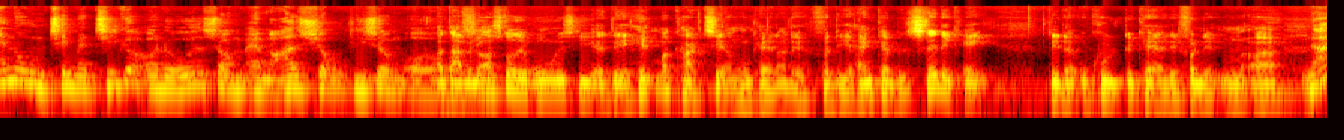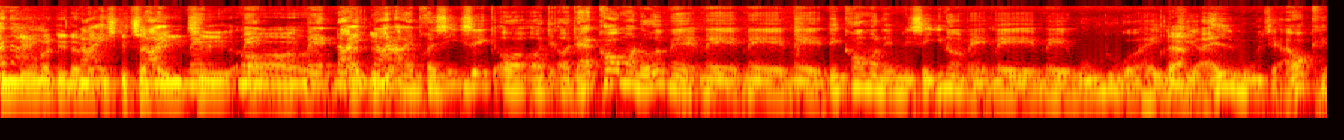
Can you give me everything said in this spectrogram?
er nogle tematikker og noget, som er meget sjovt ligesom at Og der er vel se. også noget ironisk i, at det er Helmer-karakteren, hun kalder det, fordi han kan vel slet ikke have det der okulte, kan jeg lidt fornemme. Og Nej, hun nej, nævner det der med, at de skal tage nej, Haiti men, og men, nej, alt det nej, der. nej, præcis ikke. Og, og, og der kommer noget med, med, med, med, det kommer nemlig senere med, med, med voodoo og Haiti Ja. ja. og alle mulige ting. Okay,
